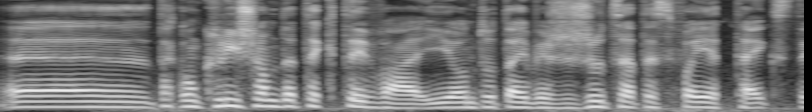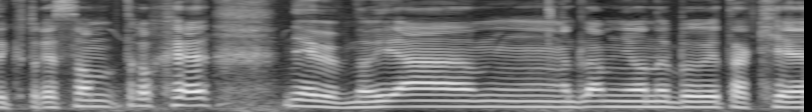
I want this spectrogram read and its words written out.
e, taką kliszą detektywa. I on tutaj, wiesz, rzuca te swoje teksty, które są trochę, nie wiem, no ja, mm, dla mnie one były takie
